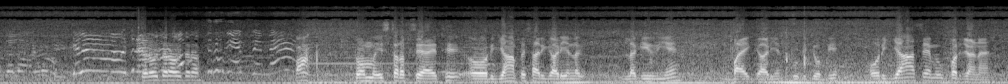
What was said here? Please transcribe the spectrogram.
चलो चलो चलो, उतरो, उतरो। तो हम इस तरफ़ से आए थे और यहाँ पे सारी गाड़ियाँ लग, लगी हुई हैं बाइक गाड़ियाँ स्कूटी जो भी है। और यहाँ से हमें ऊपर जाना है।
